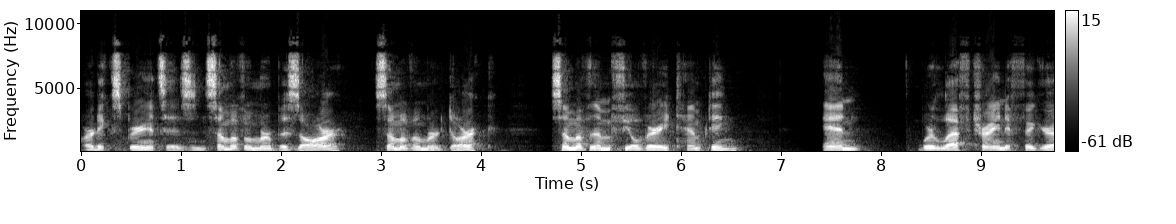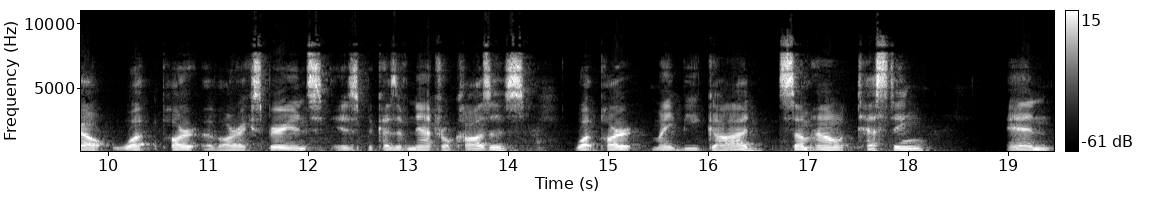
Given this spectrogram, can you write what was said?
hard experiences, and some of them are bizarre, some of them are dark, some of them feel very tempting, and we're left trying to figure out what part of our experience is because of natural causes what part might be God somehow testing, and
